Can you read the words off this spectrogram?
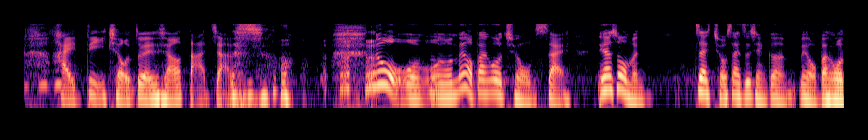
海地球队想要打架的时候，因为我我我没有办过球赛，应该说我们在球赛之前根本没有办过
